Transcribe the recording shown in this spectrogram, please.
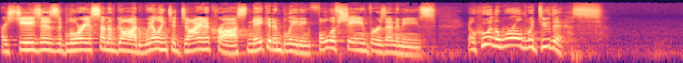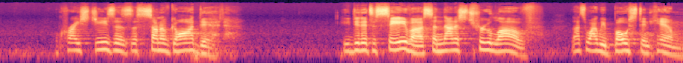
Christ Jesus, the glorious Son of God, willing to die on a cross, naked and bleeding, full of shame for his enemies. Now, who in the world would do this? Christ Jesus, the Son of God, did. He did it to save us, and that is true love. That's why we boast in him.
